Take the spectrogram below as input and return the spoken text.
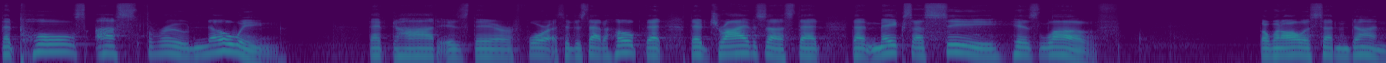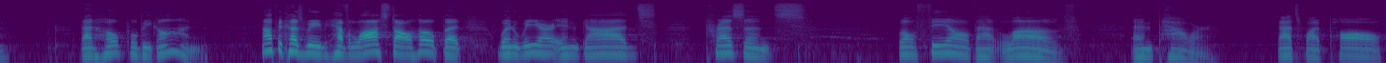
that pulls us through, knowing that God is there for us. It is that hope that, that drives us, that, that makes us see His love. But when all is said and done, that hope will be gone. Not because we have lost all hope, but when we are in God's presence, we'll feel that love and power. That's why Paul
